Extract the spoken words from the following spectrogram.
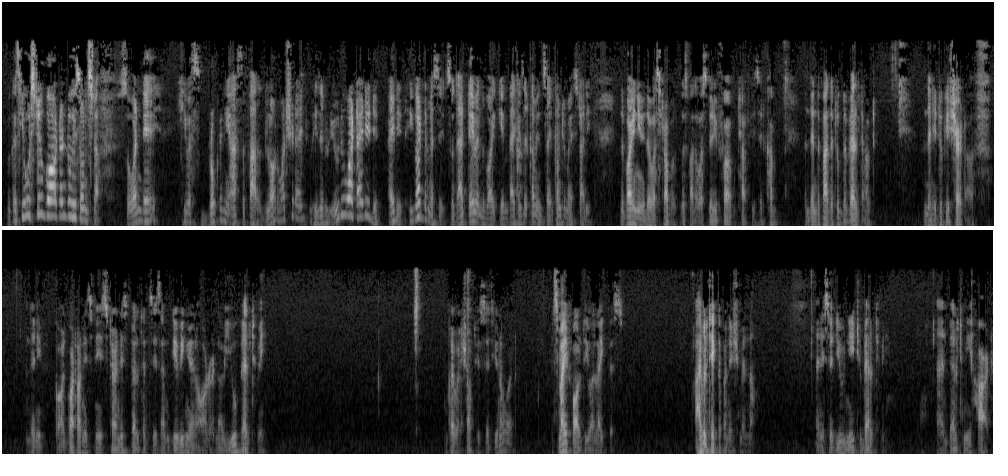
Because he would still go out and do his own stuff. So one day, he was broken. He asked the father, Lord, what should I do? He said, you do what I did. I did. He got the message. So that day when the boy came back, he said, come inside, come to my study. The boy knew there was trouble. His father was very firm, tough. He said, come. And then the father took the belt out. And then he took his shirt off. And then he got, got on his knees, turned his belt and says, I'm giving you an order. Now you belt me. Guy was shocked. He said, you know what? It's my fault you are like this. I will take the punishment now. And he said, you need to belt me. And belt me hard.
